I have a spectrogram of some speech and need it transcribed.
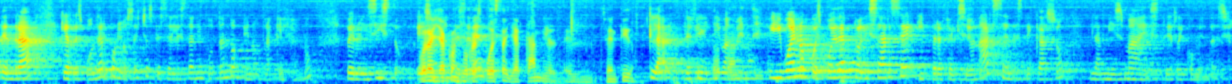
tendrá que responder por los hechos que se le están imputando en otra queja, ¿no? Pero insisto. Ahora ya con su respuesta ya cambia el, sentido. Claro, definitivamente. y bueno, pues puede actualizarse y perfeccionarse en este caso la misma este, recomendación.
